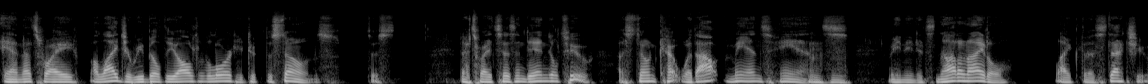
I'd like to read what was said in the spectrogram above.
And that's why Elijah rebuilt the altar of the Lord. He took the stones. Just, that's why it says in Daniel 2 a stone cut without man's hands, mm-hmm. meaning it's not an idol like the statue.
